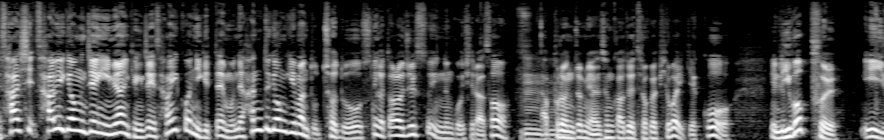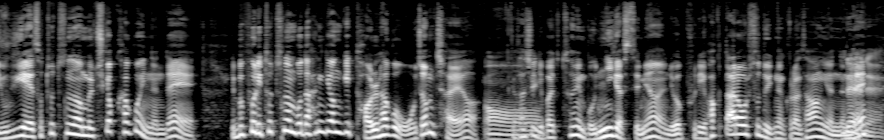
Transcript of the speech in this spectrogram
사실 4위 경쟁이면 굉장히 상위권이기 때문에 한두 경기만 놓쳐도 순위가 떨어질 수 있는 곳이라서 음. 앞으로는 좀 연승 가도에 들어갈 필요가 있겠고 리버풀 이 6위에서 토트넘을 추격하고 있는데 리버풀이 토트넘보다 한 경기 덜 하고 5점 차예요. 어. 사실 이번에 토트넘이 못 이겼으면 리버풀이 확 따라올 수도 있는 그런 상황이었는데 네네.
